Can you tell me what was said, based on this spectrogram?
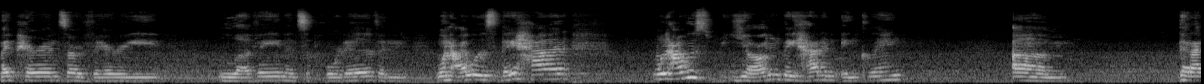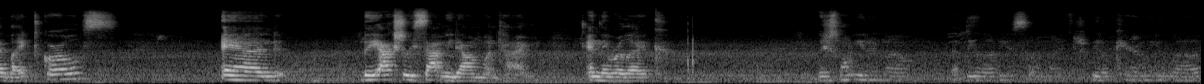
My parents are very loving and supportive, and when I was, they had, when I was young, they had an inkling um, that I liked girls, and they actually sat me down one time and they were like, We just want you to know that we love you so much. We don't care who you love.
